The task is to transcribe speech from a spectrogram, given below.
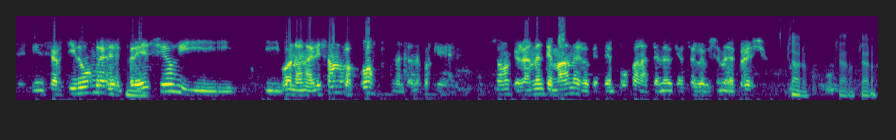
de esta incertidumbre de mm. precios y, y bueno, analizando los costos, ¿me entiendes? Porque que realmente mandan y los que te empujan a tener que hacer revisiones de precios. Claro, claro, claro.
